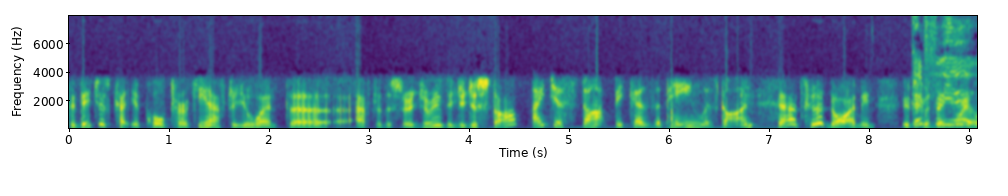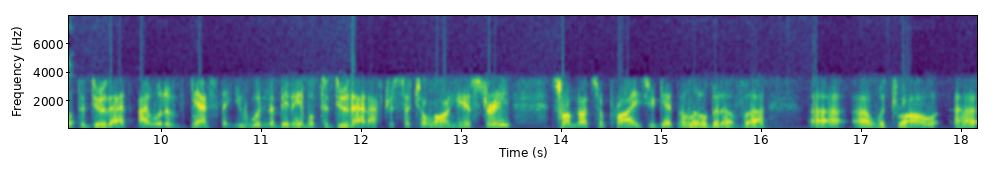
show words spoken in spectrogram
Did they just cut you cold turkey after you went uh, after the surgery? Did you just stop? I just stopped because the pain was gone. Yeah, it's good. No, I mean, it's Good good, that you were able to do that. I would have guessed that you wouldn't have been able to do that after such a long history. So I'm not surprised you're getting a little bit of uh, uh, uh, withdrawal. Uh,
